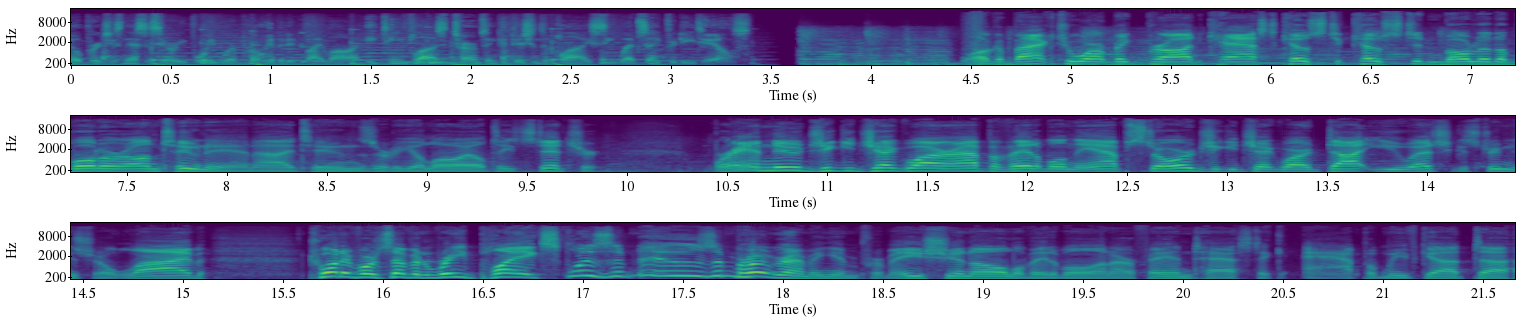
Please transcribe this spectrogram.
No purchase necessary. Void where prohibited by law. 18 plus terms and conditions apply. See website for details. Welcome back to our big broadcast, coast to coast and border to border on TuneIn, iTunes, or your loyalty Stitcher. Brand new Jiggy Jaguar app available in the App Store, jiggyjaguar.us. You can stream the show live 24 7 replay, exclusive news and programming information, all available on our fantastic app. And we've got uh,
